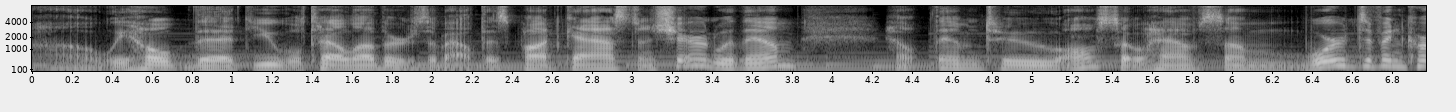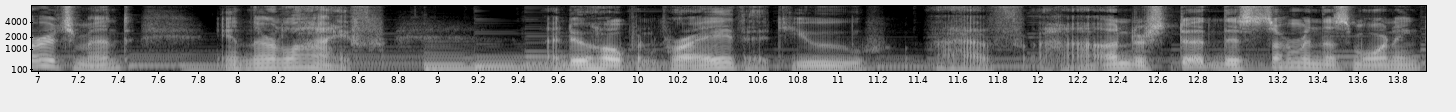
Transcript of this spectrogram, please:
Uh, we hope that you will tell others about this podcast and share it with them, help them to also have some words of encouragement in their life. I do hope and pray that you have uh, understood this sermon this morning,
